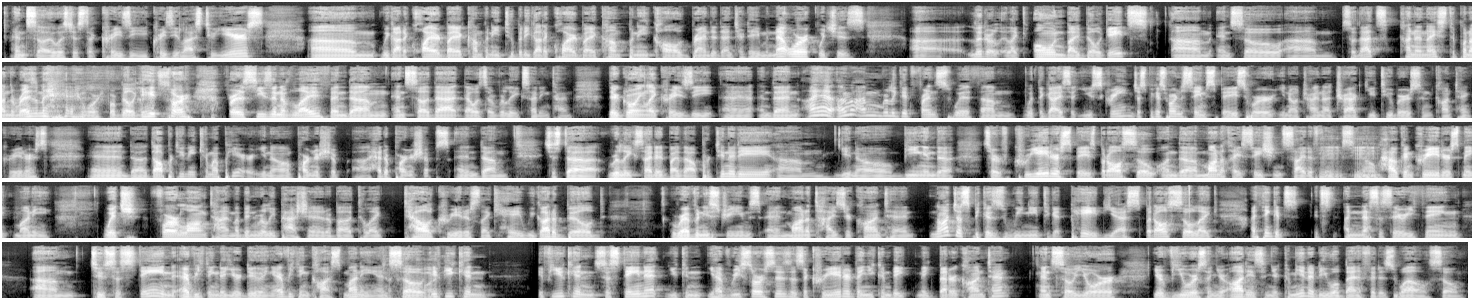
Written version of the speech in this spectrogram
and so it was just a crazy, crazy last two years. Um, we got acquired by a company. TubeBuddy got acquired by a company called Branded Entertainment Network, which is uh, literally like owned by Bill Gates. Um, and so um, so that's kind of nice to put on the resume. I worked for Bill Gates for for a season of life, and um, and so that that was a really exciting time. They're growing like crazy, uh, and then I have, I'm, I'm really good friends with um, with the guys at Uscreen just because we're in the same space. We're you know trying to attract YouTubers and content creators, and uh, the opportunity came up here. You know, partnership uh, head of partnerships, and um, just uh, really excited by the opportunity. Um, you know, being in the sort of creator space, but also on the monetization side of things. Mm-hmm. You know, mm-hmm. how can creators make money? Which for a long time I've been really passionate about to like tell creators like, hey, we got to build revenue streams and monetize your content not just because we need to get paid yes but also like i think it's it's a necessary thing um, to sustain everything that you're doing everything costs money and That's so if you can if you can sustain it you can you have resources as a creator then you can make make better content and so your your viewers and your audience and your community will benefit as well so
